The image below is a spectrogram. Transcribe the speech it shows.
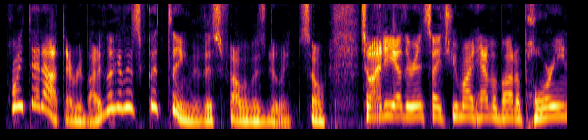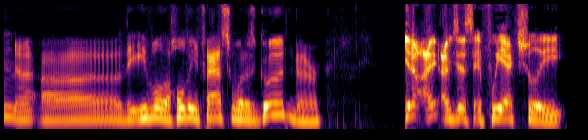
point that out to everybody. Look at this good thing that this fellow is doing. So, so any other insights you might have about abhorring uh, uh, the evil, holding fast to what is good, or You know, I, I just if we actually,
